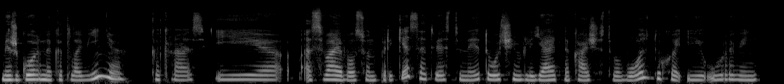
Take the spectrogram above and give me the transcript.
межгорной котловине как раз, и осваивался он по реке, соответственно, и это очень влияет на качество воздуха и уровень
